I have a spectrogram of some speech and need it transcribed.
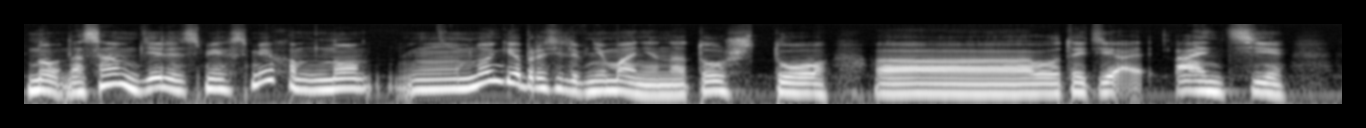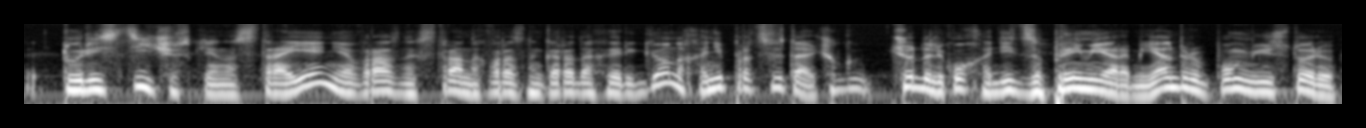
Но на самом деле смех смехом, но многие обратили внимание на то, что э, вот эти антитуристические настроения в разных странах, в разных городах и регионах, они процветают. Что далеко ходить за примерами? Я, например, помню историю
